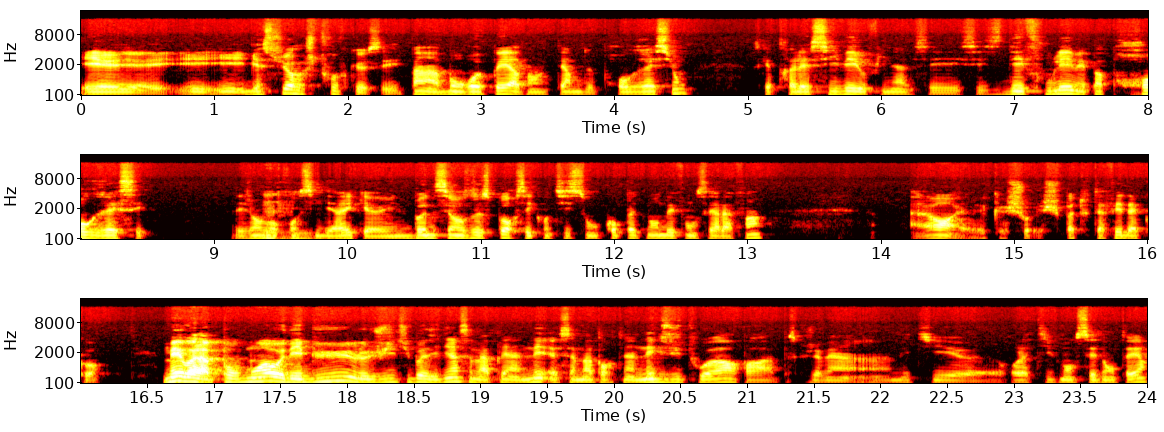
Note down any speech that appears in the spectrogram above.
Et, bien sûr, je trouve que c'est pas un bon repère dans le terme de progression, parce qu'être lessivé, au final, c'est se défouler, mais pas progresser. Les gens vont Mhm. considérer qu'une bonne séance de sport, c'est quand ils sont complètement défoncés à la fin. Alors euh, que je, je suis pas tout à fait d'accord. Mais voilà, pour moi, au début, le jiu-jitsu brésilien, ça m'appelait un, ça m'apportait un exutoire par- parce que j'avais un, un métier euh, relativement sédentaire.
